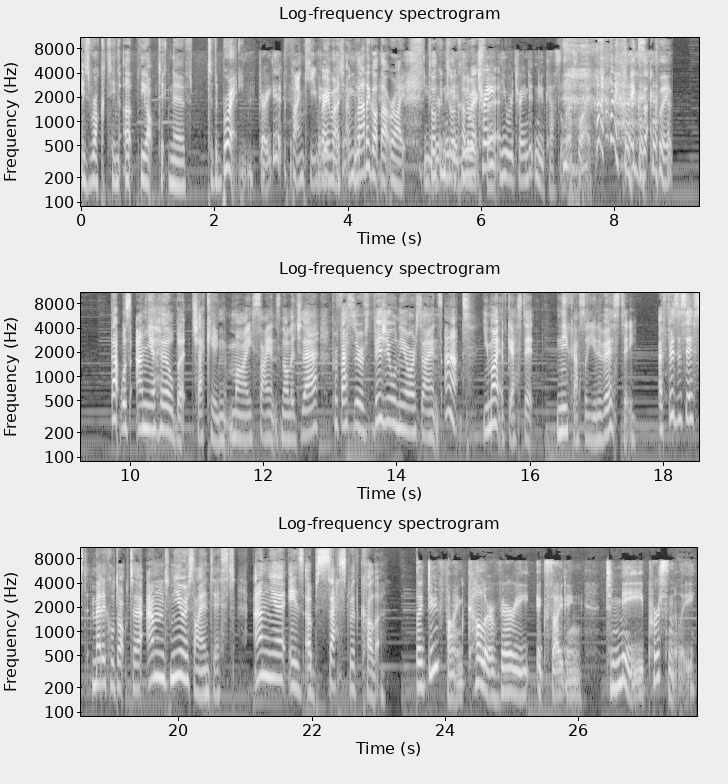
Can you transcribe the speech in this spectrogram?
is rocketing up the optic nerve to the brain. Very good. Thank you very much. I'm glad I got that right. You Talking to a colour you expert. Trained, you were trained at Newcastle, that's why. exactly. That was Anya Hurlbert checking my science knowledge there, Professor of Visual Neuroscience at, you might have guessed it, Newcastle University. A physicist, medical doctor, and neuroscientist, Anya is obsessed with colour. I do find color very exciting to me personally,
